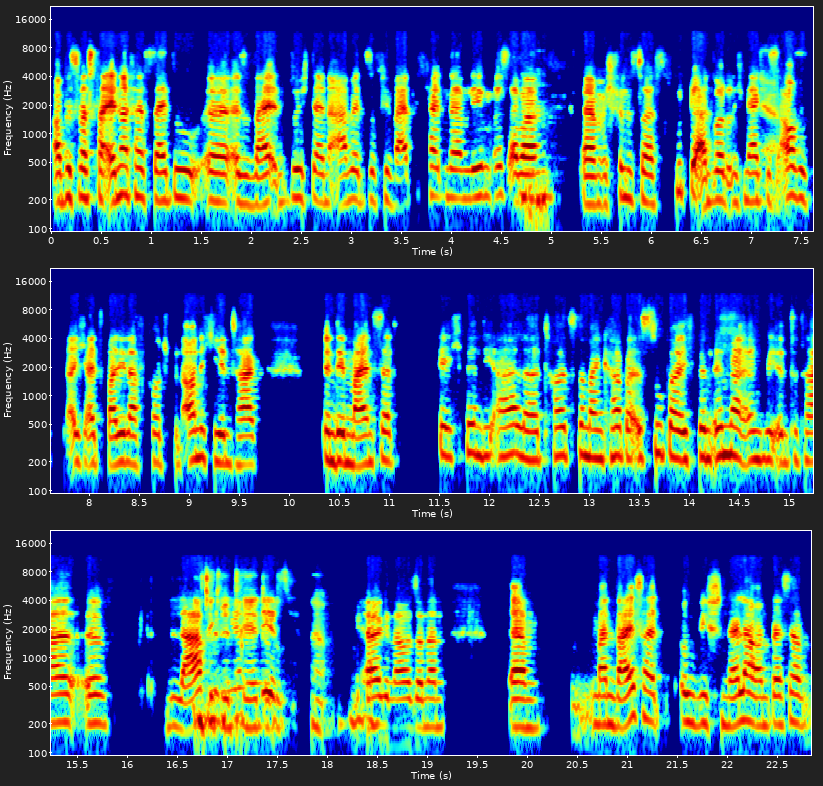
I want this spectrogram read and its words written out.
ob es was verändert hast, seit du, äh, also weil durch deine Arbeit so viel Weiblichkeit in deinem Leben ist. Aber mhm. ähm, ich finde, du hast es gut beantwortet und ich merke ja. das auch. Ich, ich als Body Love Coach bin auch nicht jeden Tag in dem Mindset, ich bin die allertollste, mein Körper ist super, ich bin immer irgendwie in total äh, Love. Integrität. Ja. ja, genau, sondern ähm, man weiß halt irgendwie schneller und besser,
